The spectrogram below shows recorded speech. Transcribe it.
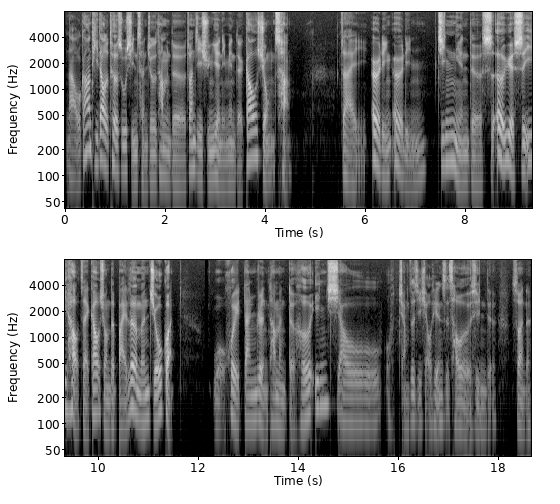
那我刚刚提到的特殊行程，就是他们的专辑巡演里面的高雄场，在二零二零今年的十二月十一号，在高雄的百乐门酒馆，我会担任他们的和音小，讲自己小天使超恶心的，算了。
